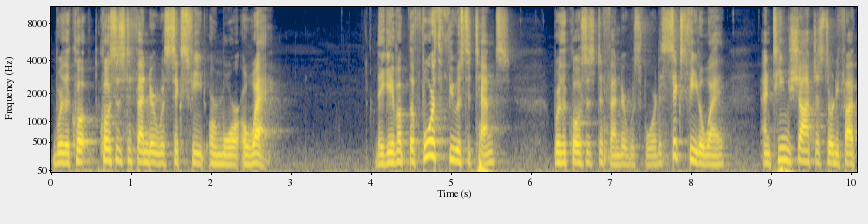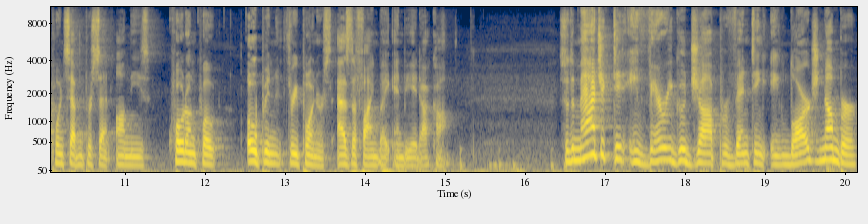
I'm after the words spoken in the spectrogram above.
where the clo- closest defender was six feet or more away. They gave up the fourth fewest attempts, where the closest defender was four to six feet away, and teams shot just 35.7% on these quote unquote open three pointers as defined by NBA.com. So the Magic did a very good job preventing a large number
